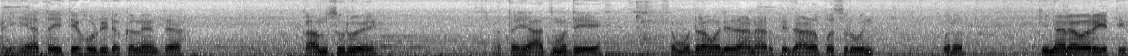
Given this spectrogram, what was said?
आणि हे आता इथे होडी ढकलण्याचं काम सुरू आहे आता हे आतमध्ये समुद्रामध्ये जाणार ते जाळं पसरून परत किनाऱ्यावर येतील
